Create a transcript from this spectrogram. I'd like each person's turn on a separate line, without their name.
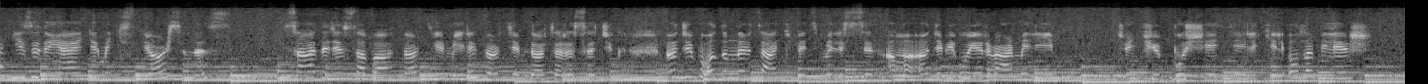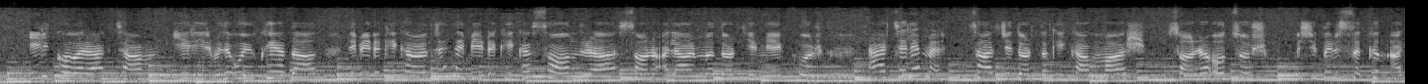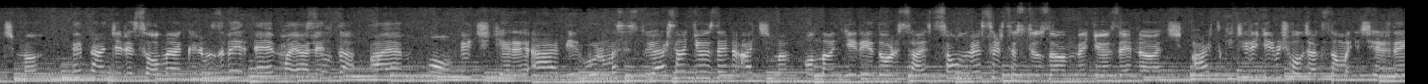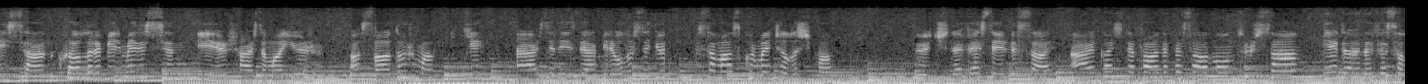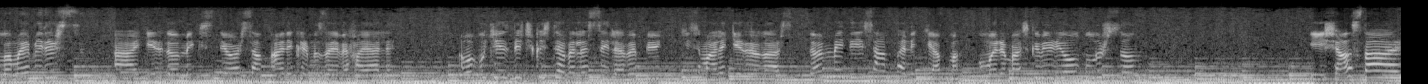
Eğer gizli dünyaya girmek istiyorsanız sadece sabah 4.20 ile 4.24 arası açık. Önce bu adımları takip etmelisin ama önce bir uyarı vermeliyim. Çünkü bu şey tehlikeli olabilir. İlk olarak tam 1.20'de uykuya dal. Ne bir dakika önce ne bir dakika sonra. Sonra alarmı 4.20'ye kur. Erteleme. Sadece 4 dakikan var. Sonra otur. Işıkları sakın açma. Ve penceresi olmayan kırmızı bir ev hayal et. I am home. Üç kere eğer bir vurma sesi duyarsan gözlerini açma. Ondan geriye doğru say. Sonra sırt üstü uzan ve gözlerini aç. Artık içeri girmiş olacaksın ama içerideysen kuralları bilmelisin. Bir, her zaman yürü. Asla durma. İki, eğer seni izleyen biri olursa göz temas kurmaya çalışma. 3. Nefeslerini say. Eğer kaç defa nefes almayı unutursan bir daha nefes alamayabilirsin. Eğer geri dönmek istiyorsan aynı kırmızı evi hayal et. Ama bu kez bir çıkış tabelasıyla ve büyük ihtimalle geri dönersin. Dönmediysen panik yapma. Umarım başka bir yol bulursun. İyi şanslar.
